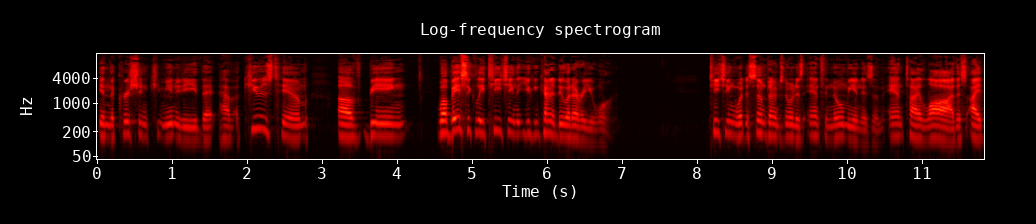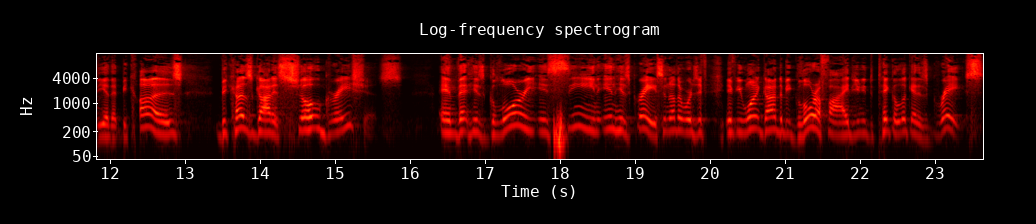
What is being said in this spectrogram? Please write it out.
in the Christian community that have accused him of being Well, basically, teaching that you can kind of do whatever you want. Teaching what is sometimes known as antinomianism, anti law, this idea that because, because God is so gracious, and that his glory is seen in his grace. In other words, if, if you want God to be glorified, you need to take a look at his grace.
